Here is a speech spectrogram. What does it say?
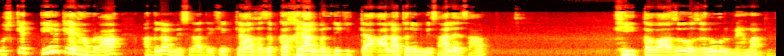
उसके तीर के हमरा अगला मिसरा, देखिए क्या गज़ब का ख्याल बंदी की क्या आला तरीन मिसाल है साहब। थी तवाज़ो ज़रूर मेहमा की।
